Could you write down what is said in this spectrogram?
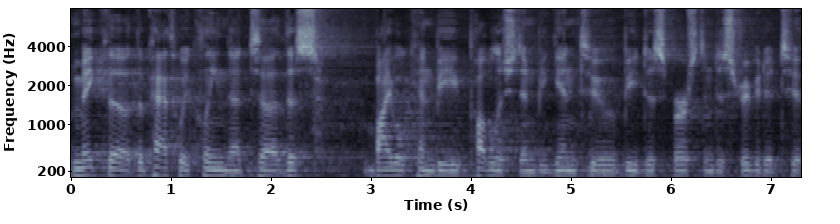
make the, the pathway clean that uh, this Bible can be published and begin to be dispersed and distributed to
